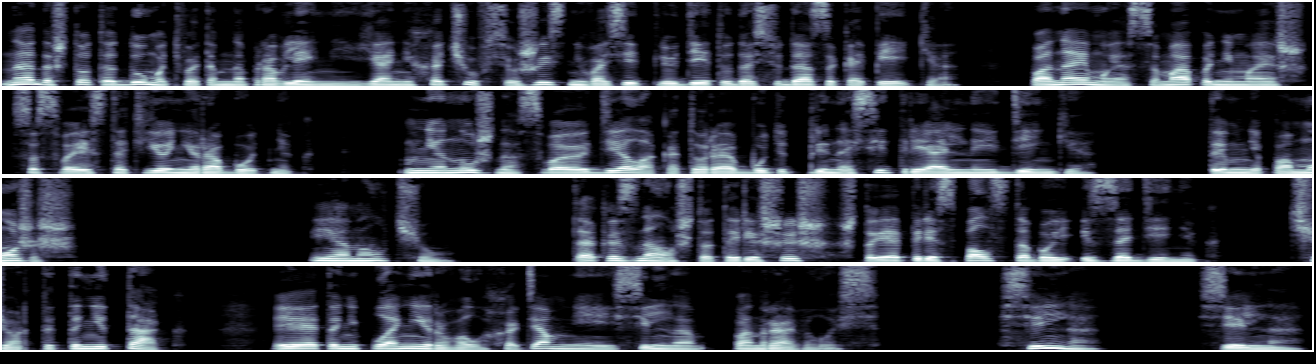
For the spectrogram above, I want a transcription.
надо что-то думать в этом направлении. Я не хочу всю жизнь возить людей туда-сюда за копейки. По найму я, сама понимаешь, со своей статьей не работник. Мне нужно свое дело, которое будет приносить реальные деньги. Ты мне поможешь?» Я молчу. Так и знал, что ты решишь, что я переспал с тобой из-за денег. Черт, это не так. Я это не планировал, хотя мне и сильно понравилось. Сильно? Сильно.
